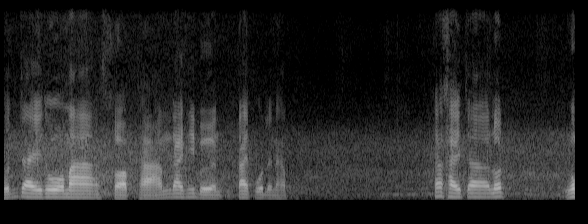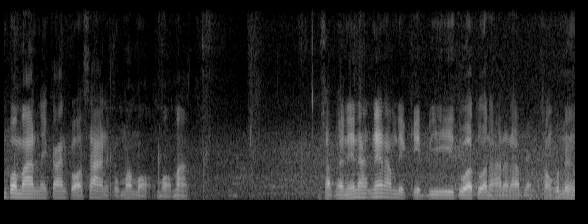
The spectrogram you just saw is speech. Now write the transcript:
สนใจโทรมาสอบถามได้ที่เบอร์ใต้โพสต์เลยนะครับ ถ้าใครจะลดงบประมาณในการก่อสร้างเนี่ยผมว่าเหมาะเหมาะมาก ครับอันนี้นะแนะนำเด็กเกรดบีตัวตัวหนาหนะครับเนี่ยสองคนหนึ่ง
